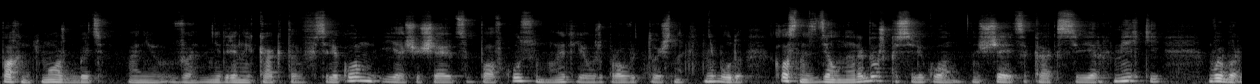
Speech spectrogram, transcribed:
пахнут. Может быть, они внедрены как-то в силикон и ощущаются по вкусу, но это я уже пробовать точно не буду. Классно сделанная рыбешка, силикон ощущается как сверхмягкий. Выбор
